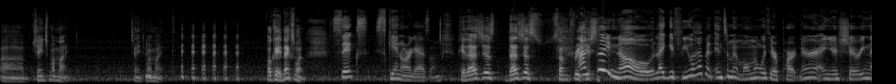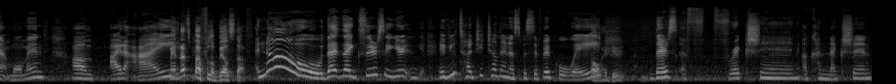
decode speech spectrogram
Um, change my mind. Change my mind. Okay, next one. Six, skin orgasm. Okay, that's just that's just some freaking. Actually, no. Like if you have an intimate moment with your partner and you're sharing that moment, um, eye to eye. man, that's Buffalo Bill stuff. no, that like seriously, you're if you touch each other in a specific way, Oh, I do. there's friction, a connection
